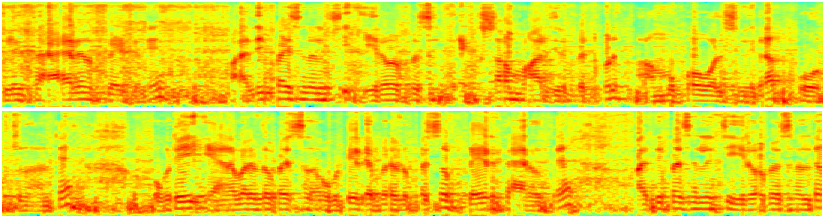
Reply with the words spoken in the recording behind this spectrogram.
ప్లేట్ తయారైన ప్లేట్ని పది పైసల నుంచి ఇరవై పైసలు ఎక్స్ట్రా మార్జిన్ పెట్టుకొని అమ్ముకోవాల్సిందిగా కోరుతున్నాను. అంటే ఒకటి ఎనభై రెండు పైసలు ఒకటి డెబ్బై రెండు పైసలు ప్లేట్ తయారవుతే పది పైసల నుంచి ఇరవై పైసలు అంటే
